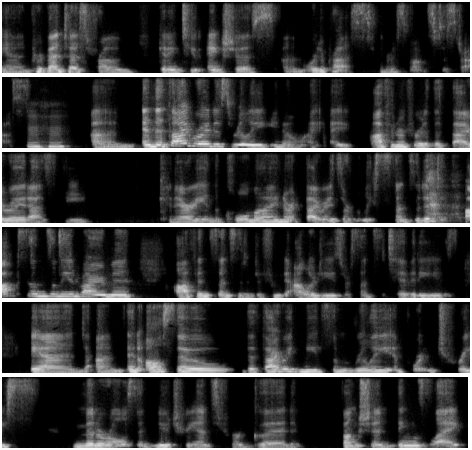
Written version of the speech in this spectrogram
and prevent us from getting too anxious um, or depressed in response to stress. Mm-hmm. Um, and the thyroid is really, you know, I, I, often refer to the thyroid as the canary in the coal mine. Our thyroids are really sensitive to toxins in the environment, often sensitive to food allergies or sensitivities. And, um, and also, the thyroid needs some really important trace minerals and nutrients for good function. Things like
